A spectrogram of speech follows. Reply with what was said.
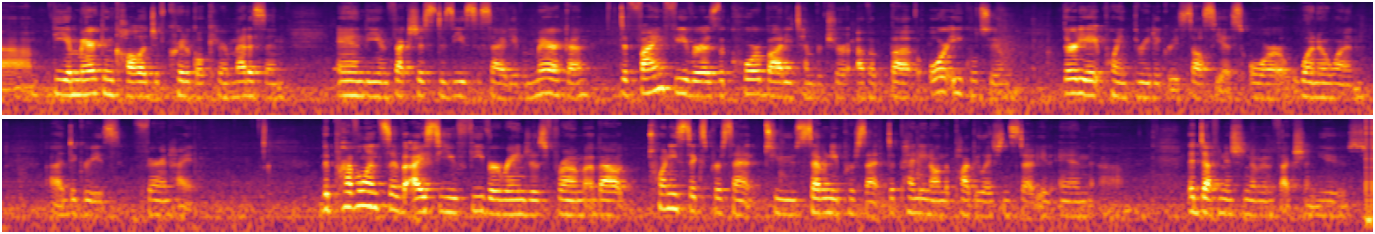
uh, the American College of Critical Care Medicine and the Infectious Disease Society of America define fever as the core body temperature of above or equal to 38.3 degrees Celsius or 101 uh, degrees Fahrenheit. The prevalence of ICU fever ranges from about 26% to 70%, depending on the population studied and um, the definition of infection used.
